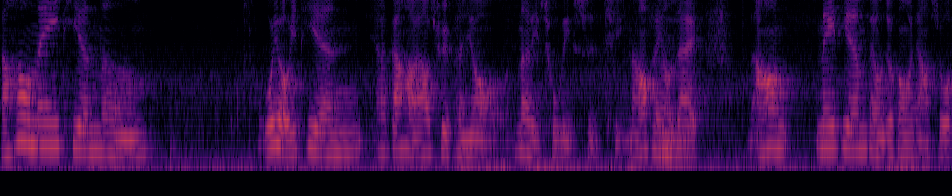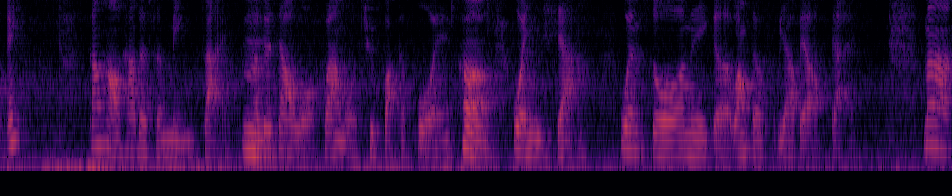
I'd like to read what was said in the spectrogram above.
然后那一天呢，我有一天啊刚好要去朋友那里处理事情，然后朋友在，然后那一天朋友就跟我讲说，哎、刚好他的神明在，他就叫我，不然我去挂个杯，哼问一下，问说那个汪德福要不要改？那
